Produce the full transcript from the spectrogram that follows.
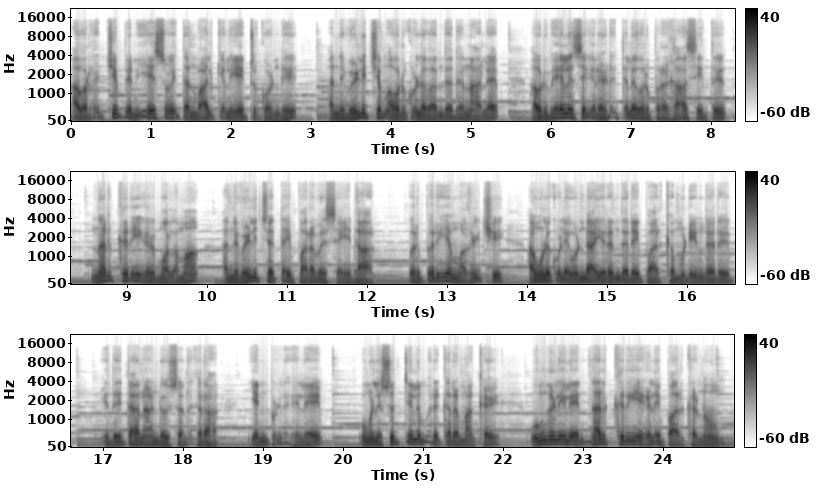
அவர் ரட்சிப்பின் இயேசுவை தன் வாழ்க்கையில் ஏற்றுக்கொண்டு அந்த வெளிச்சம் அவருக்குள்ளே வந்ததுனால அவர் வேலை செய்கிற இடத்துல அவர் பிரகாசித்து நற்கிரியைகள் மூலமாக அந்த வெளிச்சத்தை பரவ செய்தார். ஒரு பெரிய மகிழ்ச்சி அவங்களுக்குள்ளே உண்டாயிருந்ததை பார்க்க முடிந்தது. இதைத்தான் ஆண்டவர் சொல்கிறார் என் பிள்ளைகளே உங்களை சுற்றிலும் இருக்கிற மக்கள் உங்களிலே நற்கிரியைகளை பார்க்கணும்.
